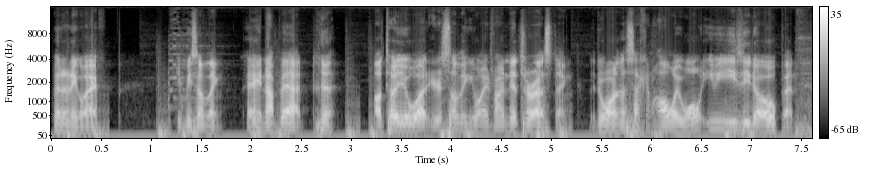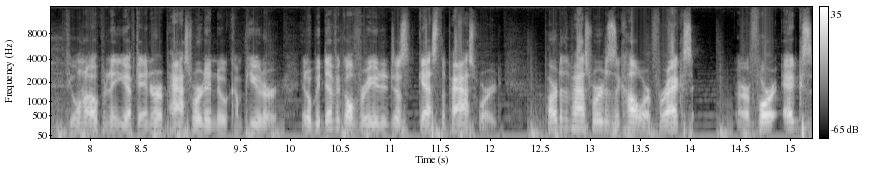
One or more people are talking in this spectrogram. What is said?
But anyway, give me something. Hey, not bad. I'll tell you what, here's something you might find interesting. The door in the second hallway won't be easy to open. If you want to open it, you have to enter a password into a computer. It'll be difficult for you to just guess the password. Part of the password is a color. For X, or for X,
